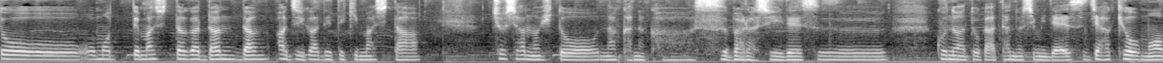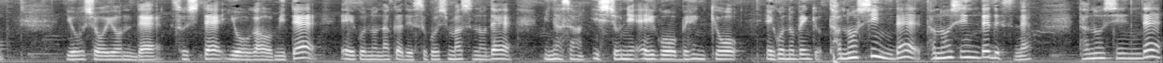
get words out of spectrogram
と思ってましたがだんだん味が出てきました。著者の人なかなか素晴らしいです。この後が楽しみです。じゃあ今日も洋書を読んでそして洋画を見て英語の中で過ごしますので皆さん一緒に英語を勉強英語の勉強楽しんで楽しんでですね。楽しんで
